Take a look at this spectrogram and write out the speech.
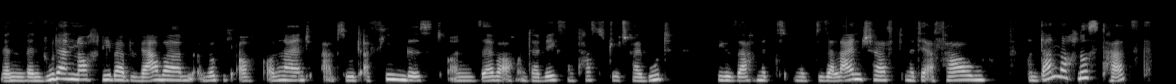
wenn, wenn du dann noch, lieber Bewerber, wirklich auch online absolut affin bist und selber auch unterwegs, dann passt du total gut, wie gesagt, mit, mit dieser Leidenschaft, mit der Erfahrung und dann noch Lust hast,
